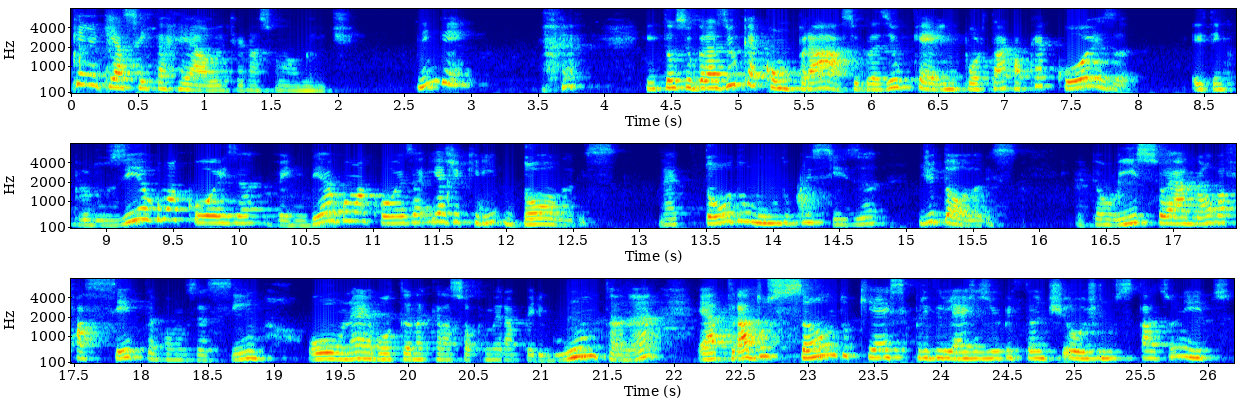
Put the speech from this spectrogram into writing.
quem é que aceita real internacionalmente? Ninguém. Então, se o Brasil quer comprar, se o Brasil quer importar qualquer coisa, ele tem que produzir alguma coisa, vender alguma coisa e adquirir dólares. Né? Todo mundo precisa de dólares. Então, isso é a nova faceta, vamos dizer assim, ou, né, voltando àquela sua primeira pergunta, né, é a tradução do que é esse privilégio de habitante hoje nos Estados Unidos.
